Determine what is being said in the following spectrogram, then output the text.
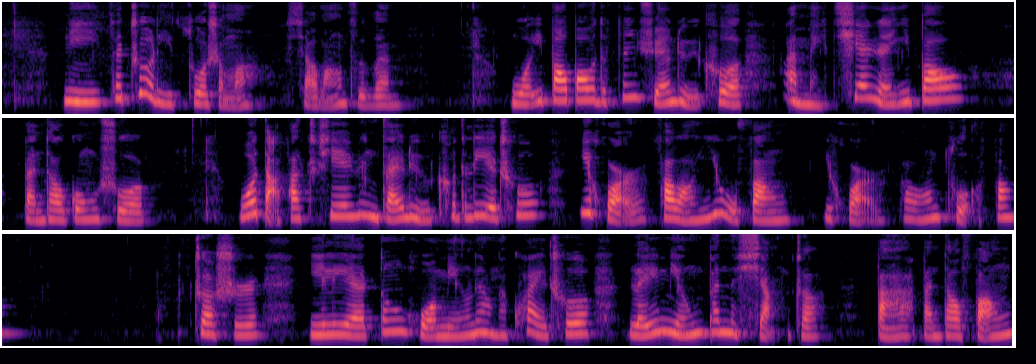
“你在这里做什么？”小王子问。“我一包包的分选旅客。”按每千人一包，板道工说：“我打发这些运载旅客的列车，一会儿发往右方，一会儿发往左方。”这时，一列灯火明亮的快车雷鸣般的响着，把板道房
